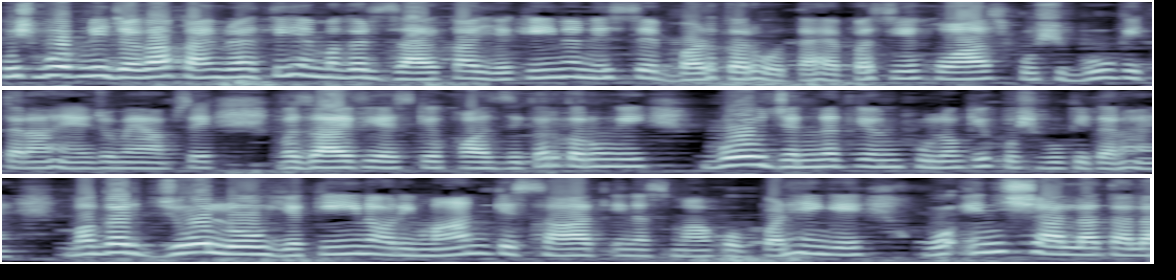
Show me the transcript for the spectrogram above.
خوشبو اپنی جگہ قائم رہتی ہے، مگر ذائقہ یقیناً اس سے بڑھ کر ہوتا ہے۔ پس یہ خواص خوشبو کی طرح ہیں جو میں آپ سے وظائف یا اس کے خواص ذکر کروں گی۔ وہ جنت کے ان پھولوں کی خوشبو کی طرح ہیں۔ مگر جو لوگ یقین اور ایمان کے ساتھ ان اسماء کو پڑھیں گے، وہ انشاءاللہ تعالی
